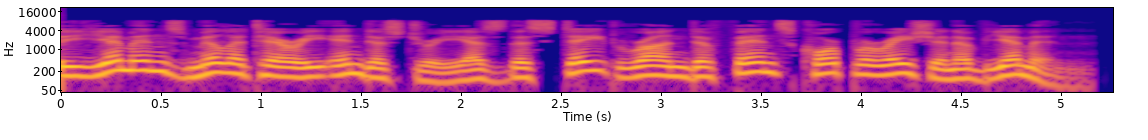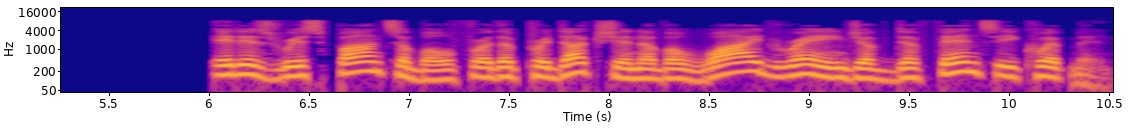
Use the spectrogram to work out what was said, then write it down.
The Yemen's military industry is the state-run Defense Corporation of Yemen. It is responsible for the production of a wide range of defense equipment,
